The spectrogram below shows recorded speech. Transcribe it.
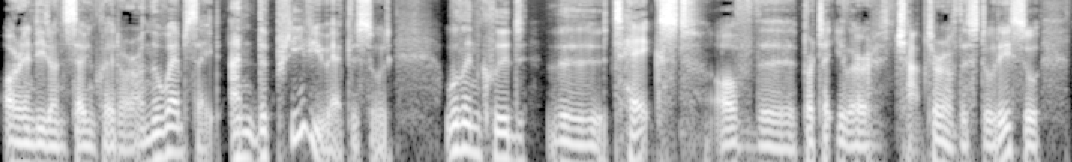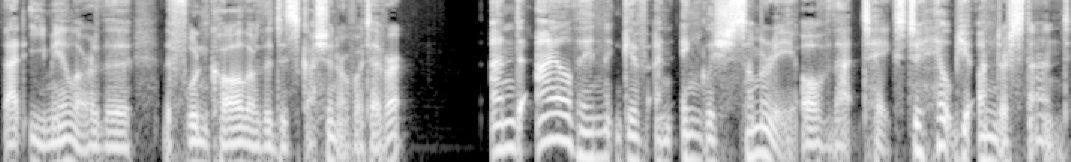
or indeed on SoundCloud or on the website. And the preview episode will include the text of the particular chapter of the story. So that email or the, the phone call or the discussion or whatever. And I'll then give an English summary of that text to help you understand.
